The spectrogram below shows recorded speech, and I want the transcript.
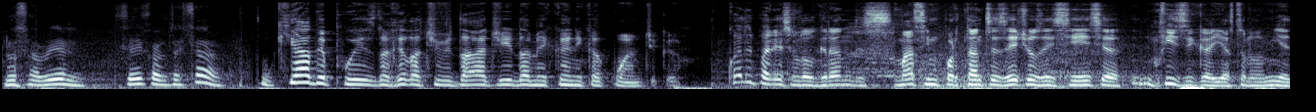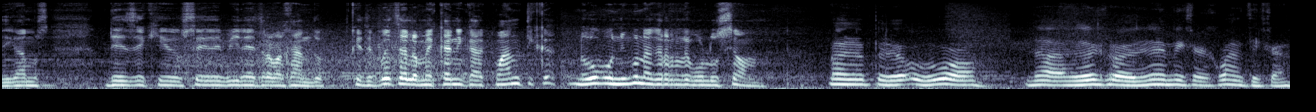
no sabrían qué contestar. ¿Qué hay después de la relatividad y la mecánica cuántica? ¿Cuáles parecen los grandes, más importantes hechos de ciencia física y astronomía, digamos, desde que usted viene trabajando? Que después de la mecánica cuántica no hubo ninguna gran revolución. Bueno, pero hubo la electrodinámica cuántica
